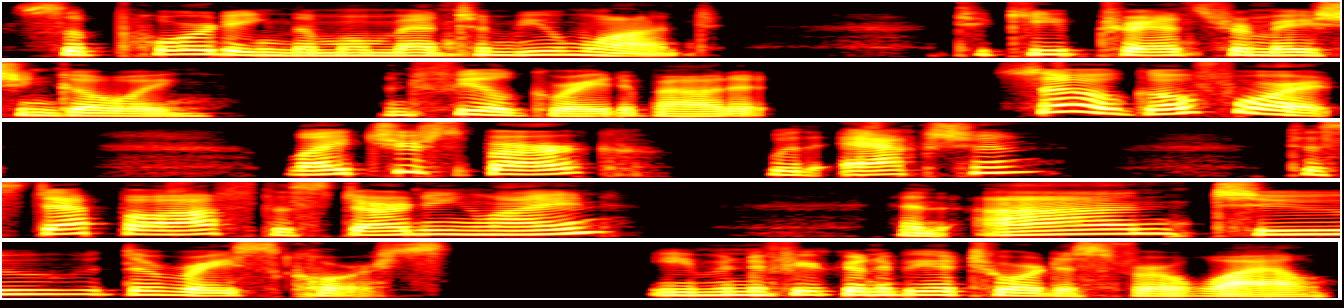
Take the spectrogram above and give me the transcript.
supporting the momentum you want to keep transformation going and feel great about it. So go for it. Light your spark with action to step off the starting line and on to the race course, even if you're going to be a tortoise for a while.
